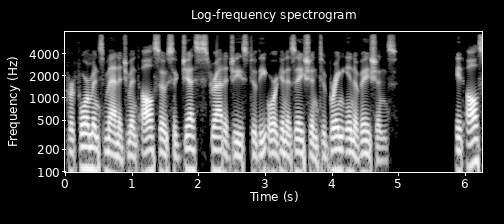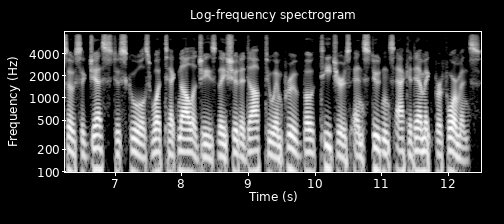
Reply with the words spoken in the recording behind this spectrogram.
performance management also suggests strategies to the organization to bring innovations. It also suggests to schools what technologies they should adopt to improve both teachers' and students' academic performance.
